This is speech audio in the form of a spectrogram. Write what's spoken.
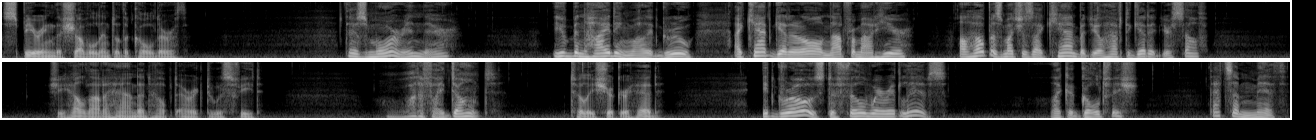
spearing the shovel into the cold earth. There's more in there. You've been hiding while it grew. I can't get it all, not from out here. I'll help as much as I can, but you'll have to get it yourself. She held out a hand and helped Eric to his feet. What if I don't? Tilly shook her head. It grows to fill where it lives. Like a goldfish? That's a myth.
